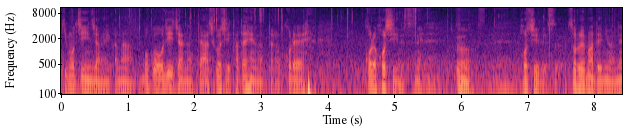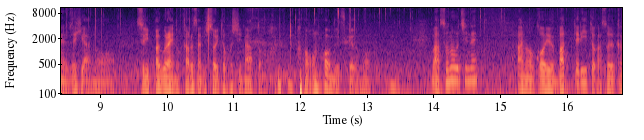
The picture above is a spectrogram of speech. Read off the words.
気持ちいいんじゃないかな。僕おじいちゃんになって足腰立たへんなったらこれこれ欲しいですね。うん。そうですね。欲しいです。それまでにはねぜひあのスリッパぐらいの軽さにしといてほしいなと 思うんですけども。まあそのうちねあのこういうバッテリーとかそういう考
